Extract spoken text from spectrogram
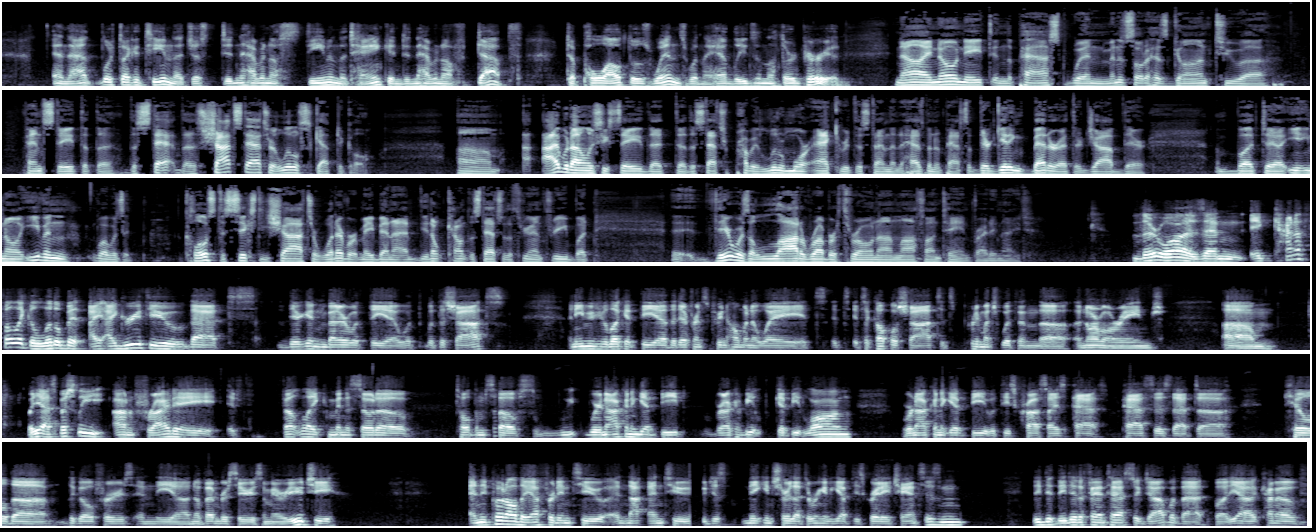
And that looked like a team that just didn't have enough steam in the tank and didn't have enough depth to pull out those wins when they had leads in the third period. Now, I know, Nate, in the past when Minnesota has gone to uh, Penn State, that the, the, stat, the shot stats are a little skeptical. Um, I would honestly say that uh, the stats are probably a little more accurate this time than it has been in the past. They're getting better at their job there. But, uh, you know, even, what was it, close to 60 shots or whatever it may have been. I, you don't count the stats of the three on three, but uh, there was a lot of rubber thrown on LaFontaine Friday night. There was, and it kind of felt like a little bit. I, I agree with you that they're getting better with the uh, with with the shots, and even if you look at the uh, the difference between home and away, it's it's it's a couple shots. It's pretty much within the a normal range. Um, but yeah, especially on Friday, it felt like Minnesota told themselves we, we're not going to get beat. We're not going to get beat long. We're not going to get beat with these cross-ice pass, passes that uh, killed uh, the Gophers in the uh, November series of Mariucci. And they put all the effort into and not into just making sure that they were going to get these great A chances, and they did. They did a fantastic job with that. But yeah, kind of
